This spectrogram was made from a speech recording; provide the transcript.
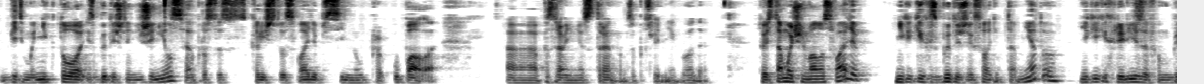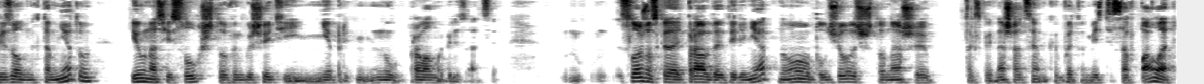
видимо, никто избыточно не женился, а просто количество свадеб сильно упало а, по сравнению с трендом за последние годы. То есть там очень мало свадеб, никаких избыточных свадеб там нету, никаких релизов мобилизованных там нету, и у нас есть слух, что в Ингушетии не, ну, провал мобилизации. Сложно сказать, правда это или нет, но получилось, что наши, так сказать, наша оценка в этом месте совпала.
